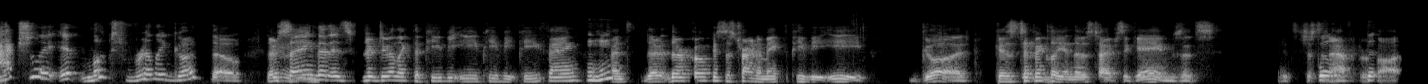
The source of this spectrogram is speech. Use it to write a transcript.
Actually, it looks really good though. They're saying Mhm. that it's they're doing like the PVE PvP thing, Mhm. and their their focus is trying to make the PVE good because typically in those types of games, it's it's just Well, an the- afterthought.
